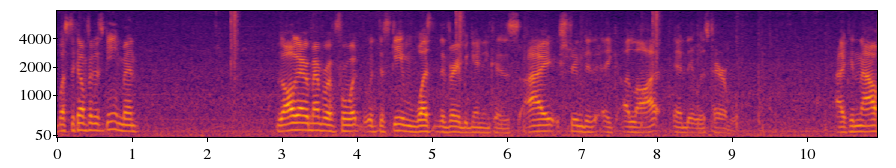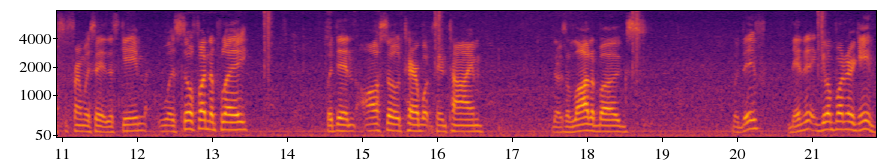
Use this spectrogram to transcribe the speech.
what's to come for this game, man. We all gotta remember for what, what this game was at the very beginning, because I streamed it like a lot and it was terrible. I can now firmly say this game was still fun to play, but then also terrible at the same time. There's a lot of bugs, but they've they didn't give up on their game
